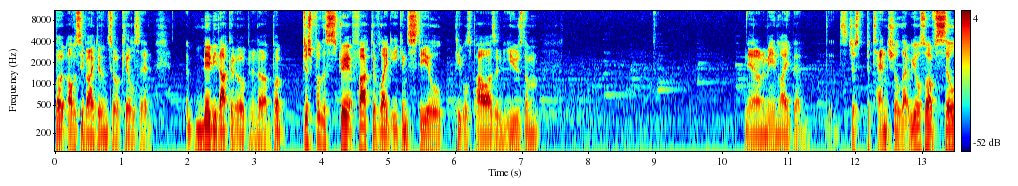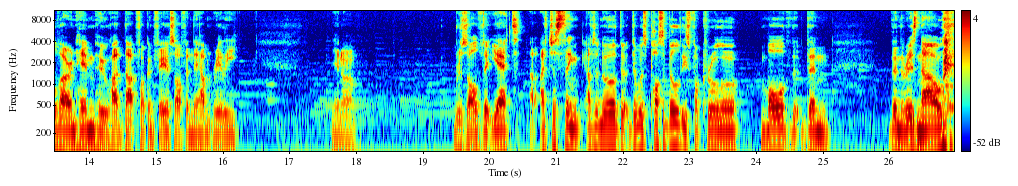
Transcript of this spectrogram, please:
but obviously by doing so it kills him. Maybe that could open it up, but just for the straight fact of like he can steal people's powers and use them. You know what I mean? Like that, it's just potential. That we also have Silva and him who had that fucking face off, and they haven't really, you know, resolved it yet. I, just think I don't know. there was possibilities for Chrollo more than than there is now,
